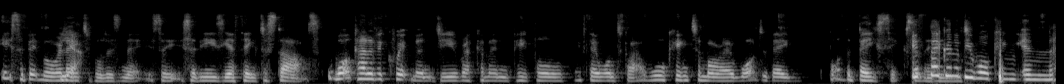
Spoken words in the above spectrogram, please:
it's a bit more relatable, yeah. isn't it? It's, a, it's an easier thing to start. What kind of equipment do you recommend people, if they want to go out walking tomorrow, what do they what are the basics? If they are going to be walking in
